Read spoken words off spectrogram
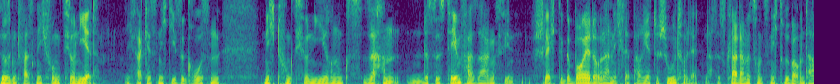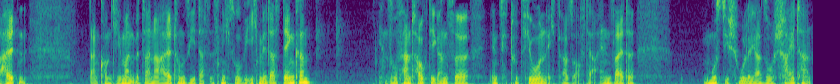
irgendwas nicht funktioniert. Ich sage jetzt nicht diese großen Nicht-Funktionierungssachen des Systemversagens wie schlechte Gebäude oder nicht reparierte Schultoiletten. Das ist klar, da müssen wir uns nicht drüber unterhalten. Dann kommt jemand mit seiner Haltung, sieht, das ist nicht so, wie ich mir das denke. Insofern taugt die ganze Institution nichts. Also auf der einen Seite muss die Schule ja so scheitern.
